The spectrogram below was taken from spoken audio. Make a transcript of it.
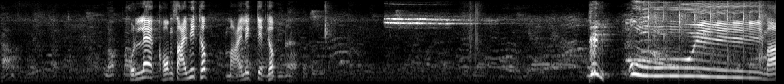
เขาล็อกบ้าคนแรกของสายมิดครับ หมายเลขเจ็ดครับยิงอุ้ยมา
